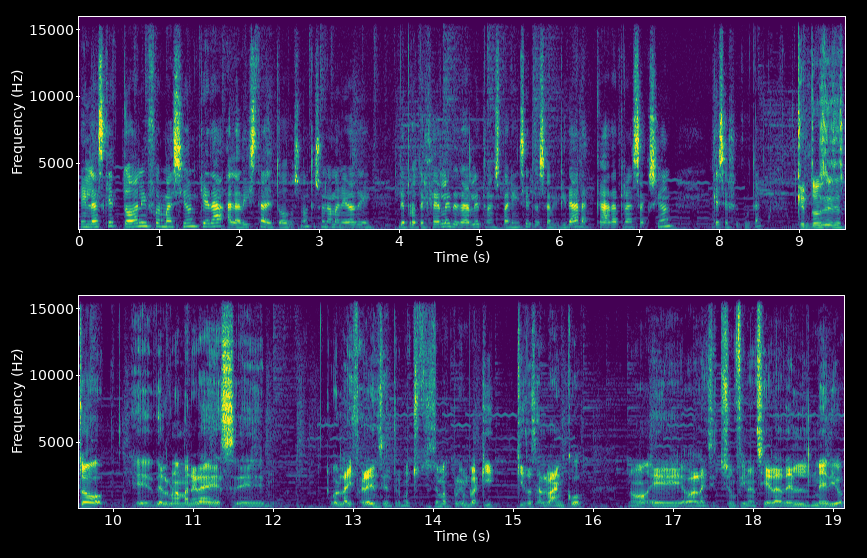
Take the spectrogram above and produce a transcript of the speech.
en las que toda la información queda a la vista de todos, ¿no? es una manera de, de protegerle, de darle transparencia y trazabilidad a cada transacción que se ejecuta. Que entonces esto eh, de alguna manera es eh, o la diferencia entre muchos sistemas. Por ejemplo, aquí quitas al banco ¿no? Eh, o a la institución financiera del medio,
